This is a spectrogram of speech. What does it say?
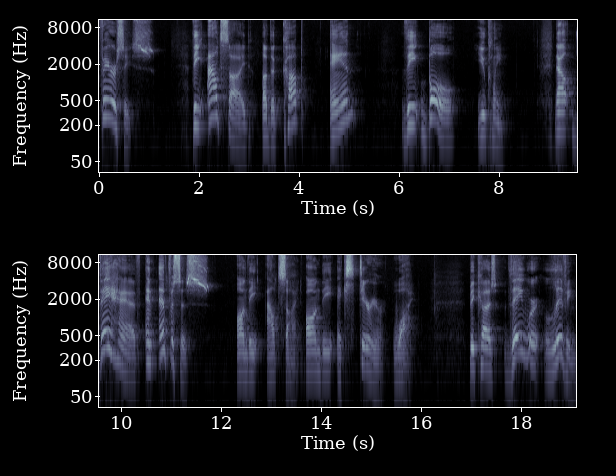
Pharisees, the outside of the cup and the bowl you clean. Now they have an emphasis on the outside, on the exterior. Why? Because they were living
